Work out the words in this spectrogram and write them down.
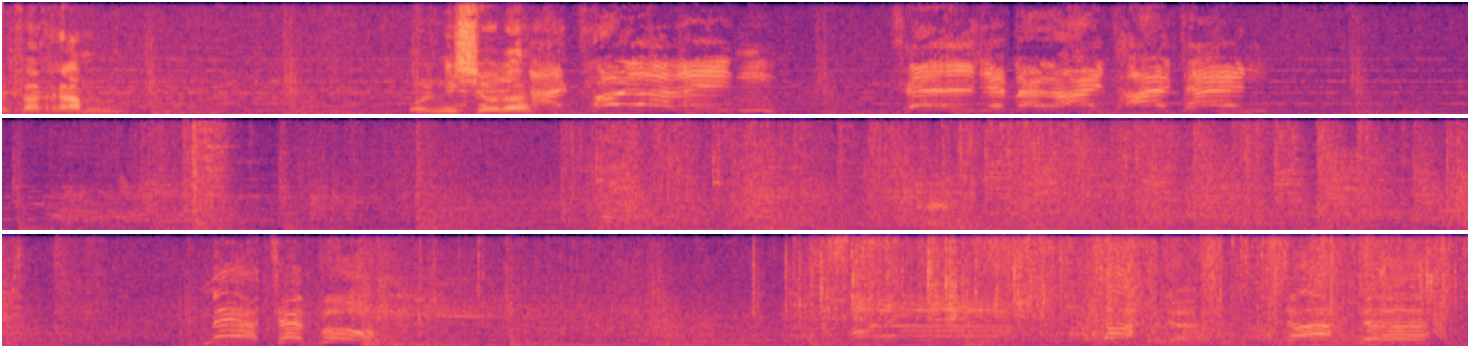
Einfach rammen? Wohl nicht, oder? Ein Feuerregen! Schilde bereithalten! Mehr Tempo! Sachte! Sachte!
